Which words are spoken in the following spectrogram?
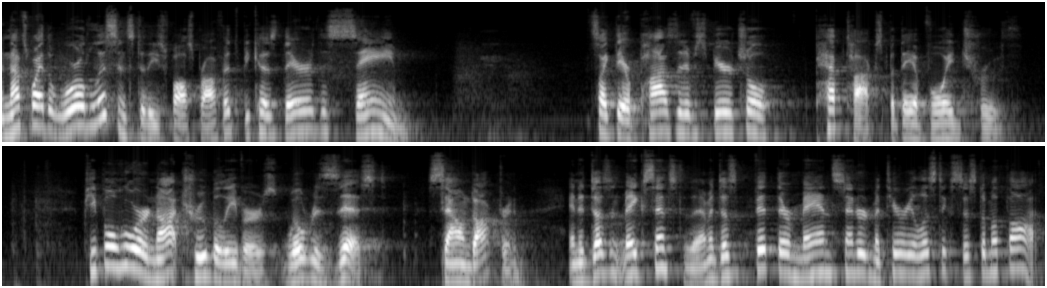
And that's why the world listens to these false prophets because they're the same. It's like they're positive spiritual pep talks but they avoid truth. People who are not true believers will resist sound doctrine and it doesn't make sense to them. It doesn't fit their man centered materialistic system of thought.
